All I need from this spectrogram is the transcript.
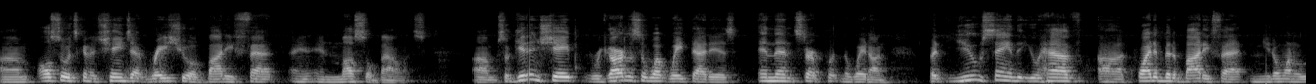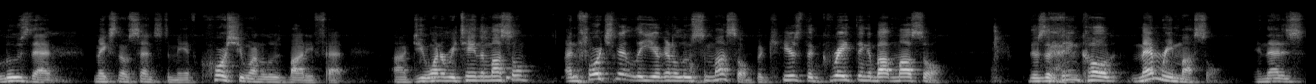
Um, also, it's gonna change that ratio of body fat and, and muscle balance. Um, so get in shape, regardless of what weight that is, and then start putting the weight on. But you saying that you have uh, quite a bit of body fat and you don't want to lose that makes no sense to me. Of course, you want to lose body fat. Uh, do you want to retain the muscle? Unfortunately, you're going to lose some muscle. But here's the great thing about muscle there's a thing called memory muscle, and that is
